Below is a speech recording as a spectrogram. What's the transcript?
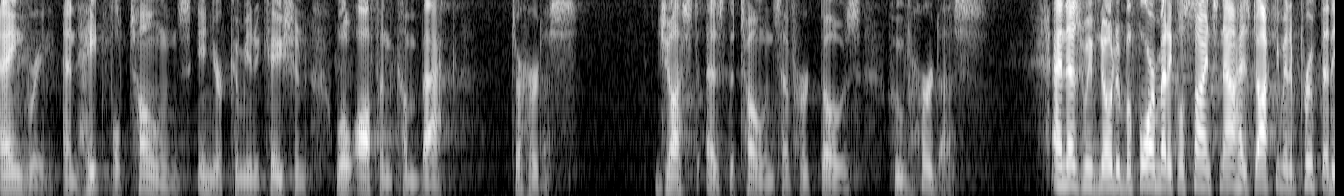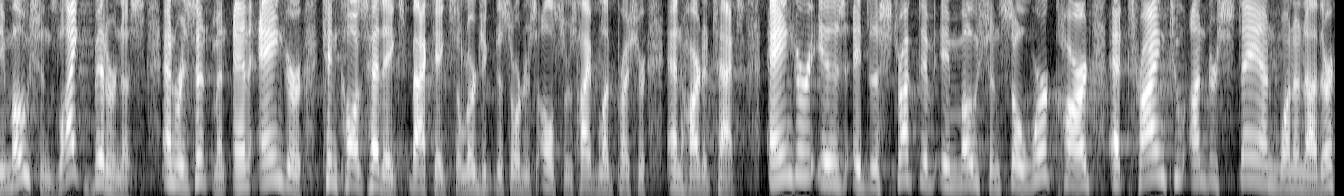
Angry and hateful tones in your communication will often come back to hurt us, just as the tones have hurt those who've heard us. And as we've noted before, medical science now has documented proof that emotions like bitterness and resentment and anger can cause headaches, backaches, allergic disorders, ulcers, high blood pressure, and heart attacks. Anger is a destructive emotion, so work hard at trying to understand one another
